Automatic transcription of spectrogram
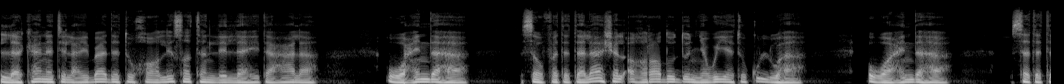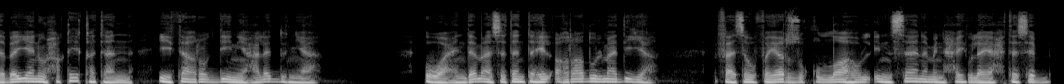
لكانت العبادة خالصة لله تعالى وعندها سوف تتلاشى الأغراض الدنيوية كلها وعندها ستتبين حقيقة إيثار الدين على الدنيا وعندما ستنتهي الأغراض المادية فسوف يرزق الله الإنسان من حيث لا يحتسب.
